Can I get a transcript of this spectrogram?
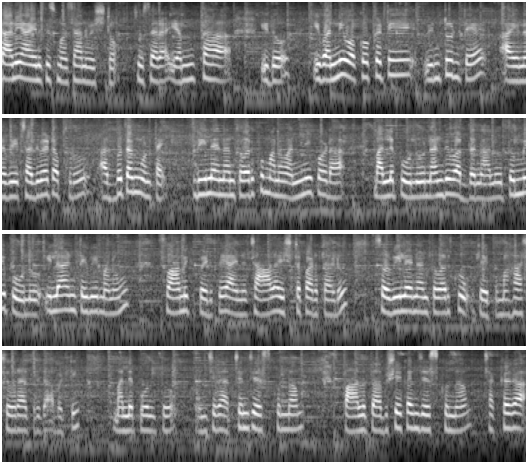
కానీ ఆయనకి శ్మశానం ఇష్టం. చూసారా ఎంత ఇదో. ఇవన్నీ ఒక్కొక్కటి వింటుంటే ఆయనవి చదివేటప్పుడు అద్భుతంగా ఉంటాయి. వీలైనంత వరకు మనం అన్నీ కూడా మల్లెపూలు నందివర్ధనాలు తుమ్మి పూలు ఇలాంటివి మనం స్వామికి పెడితే ఆయన చాలా ఇష్టపడతాడు. సో వీలైనంత వరకు రేపు మహాశివరాత్రి కాబట్టి మల్లెపూలతో మంచిగా అర్చన చేసుకుందాం పాలతో అభిషేకం చేసుకుందాం చక్కగా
